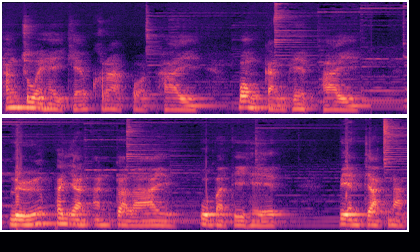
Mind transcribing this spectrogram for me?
ทั้งช่วยให้แคล้วคลาดปลอดภัย ป้องกันเพศภัย หรือพยันอันตราย อุบัติเหตุ เปลี่ยนจากหนัก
